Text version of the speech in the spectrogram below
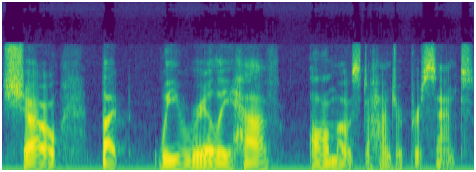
show, but we really have almost 100%.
